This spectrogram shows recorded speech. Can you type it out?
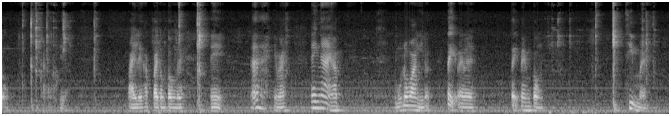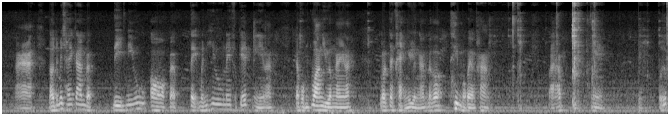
ตรงไปเลยครับ ไปตรงๆเลย นี่เห็นไหมง่ายๆครับ สมมติระหว่างนี้แล้วเตะไปเลย เตะไปตรงๆทิ่มไปอ่า เราจะไม่ใช้การแบบดีดนิ้วออกแบบเตะเหมือนฮิวในสเก็ตอย่างนี้นะแต่ผมวางอยู่ยังไงนะเราจะแข็งอยู่อย่างนั้น แล้วก็ทิ่มออกไปข้างๆไปครับนี่ปึ๊บ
